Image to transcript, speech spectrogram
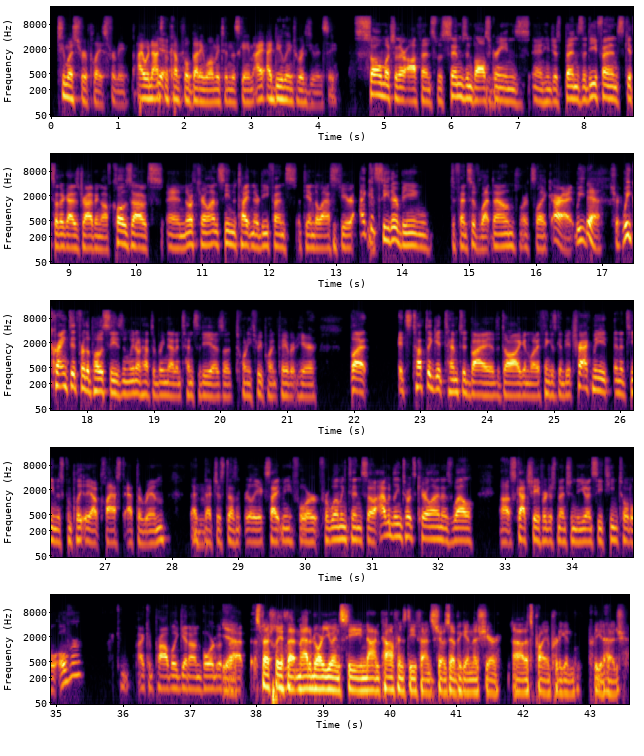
too much to replace for me. I would not yeah. feel comfortable betting Wilmington this game. I, I do lean towards UNC so much of their offense was Sims and ball mm-hmm. screens, and he just bends the defense, gets other guys driving off closeouts. And North Carolina seemed to tighten their defense at the end of last year. I could see there being defensive letdown where it's like, all right, we yeah, sure. we cranked it for the postseason. We don't have to bring that intensity as a 23 point favorite here. But it's tough to get tempted by the dog and what I think is going to be a track meet and a team is completely outclassed at the rim. That mm-hmm. that just doesn't really excite me for for Wilmington. So I would lean towards Carolina as well. Uh, Scott Schaefer just mentioned the UNC team total over. I could I could probably get on board with yeah, that, especially if that Matador UNC non-conference defense shows up again this year. Uh, that's probably a pretty good pretty good hedge.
